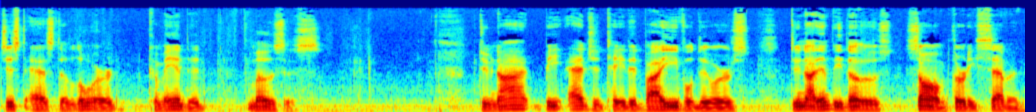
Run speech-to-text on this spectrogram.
just as the Lord commanded Moses. Do not be agitated by evildoers. Do not envy those. Psalm 37.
